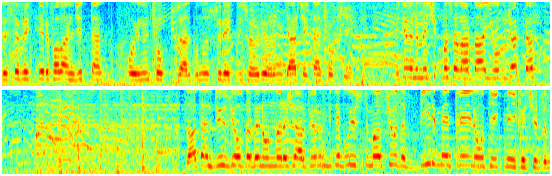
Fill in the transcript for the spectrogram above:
Ses efektleri falan cidden oyunun çok güzel. Bunu sürekli söylüyorum. Gerçekten çok iyi. Bir de önüme çıkmasalar daha iyi olacak da. Zaten düz yolda ben onlara çarpıyorum. Bir de bu üstüme atıyor da bir metreyle o tekmeyi kaçırdım.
